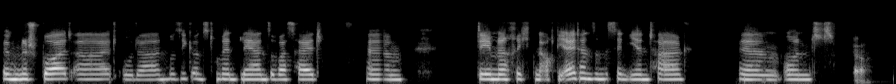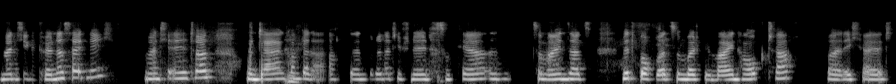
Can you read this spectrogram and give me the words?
irgendeine Sportart oder ein Musikinstrument lernen, sowas halt. Ähm, demnach richten auch die Eltern so ein bisschen ihren Tag. Ähm, und ja. manche können das halt nicht, manche Eltern. Und da kommt dann auch dann relativ schnell das Au zum Einsatz. Mittwoch war zum Beispiel mein Haupttag, weil ich halt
